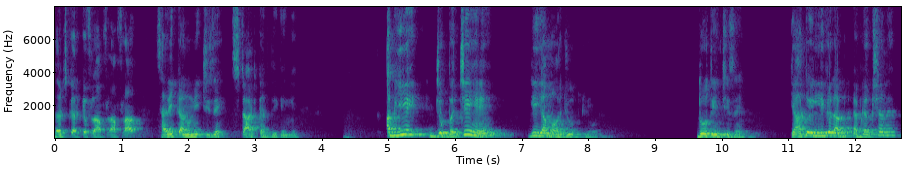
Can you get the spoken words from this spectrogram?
درج کر کے فلاں فلاں فلاں ساری قانونی چیزیں سٹارٹ کر دی گئی ہیں اب یہ جو بچے ہیں، یہ یہاں موجود کیوں ہیں؟ دو تین چیزیں۔ یا تو انلیگل ابڈکشن ہے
